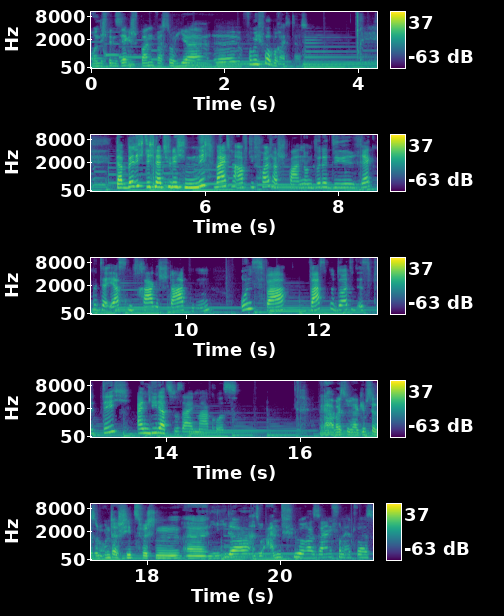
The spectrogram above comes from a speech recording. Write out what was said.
Und ich bin sehr gespannt, was du hier äh, für mich vorbereitet hast. Da will ich dich natürlich nicht weiter auf die Folter spannen und würde direkt mit der ersten Frage starten. Und zwar, was bedeutet es für dich, ein Leader zu sein, Markus? Ja, weißt du, da gibt es ja so einen Unterschied zwischen äh, Leader, also Anführer sein von etwas,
